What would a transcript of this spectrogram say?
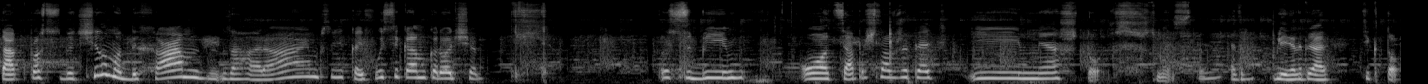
Так, просто собі чилимо, віддихаємо, загораємо собі, кайфусикаємо, коротше. Собі. О, ця прийшла вже 5 ім'я що? В смысле? Это, блин, я написала ТикТок.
